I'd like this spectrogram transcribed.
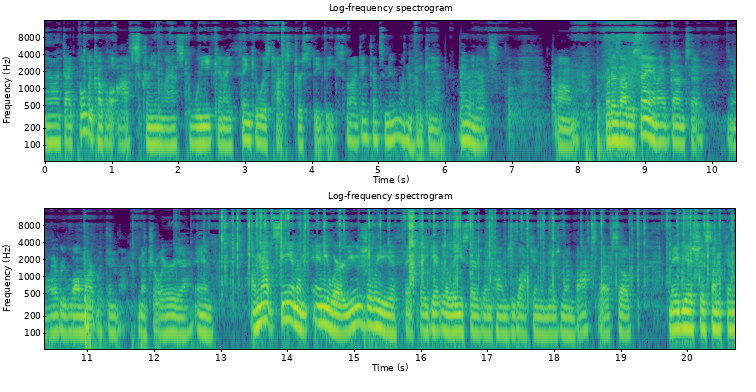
No, I, I, pulled a couple off screen last week, and I think it was Toxtricity V. So I think that's a new one that we can add. Very nice. Um, but as I was saying, I've gone to you know every Walmart within the metro area, and I'm not seeing them anywhere. Usually, if, if they get released, there's been times you walk in and there's one box left. So maybe it's just something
